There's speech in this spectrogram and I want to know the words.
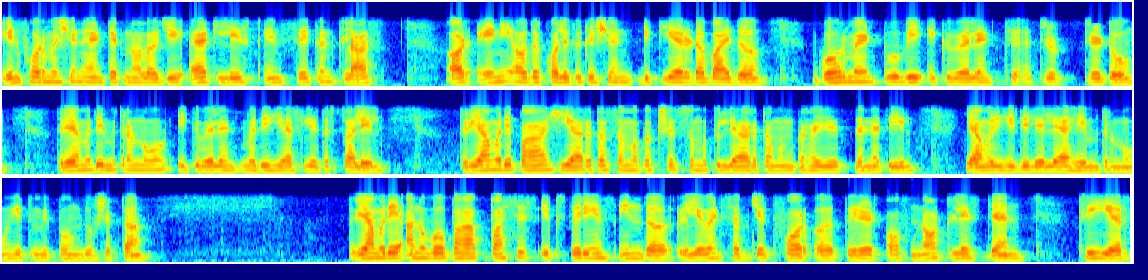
information and technology at least in second class or any other qualification declared by the government to be equivalent thereto तर यामध्ये मित्रांनो इक्विवलेंटमध्ये ही असले तर चालेल. तर यामध्ये पहा ही अर्हता समकक्ष समतुल्य अर्हता म्हणून ग्राह्य धरण्यात येईल. यामध्ये ही दिलेले आहे मित्रांनो हे तुम्ही पाहून घेऊ शकता. तर यामध्ये अनुभव पहा passes experience in the relevant subject for a period of not less than three years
